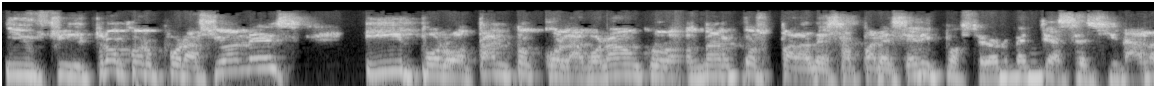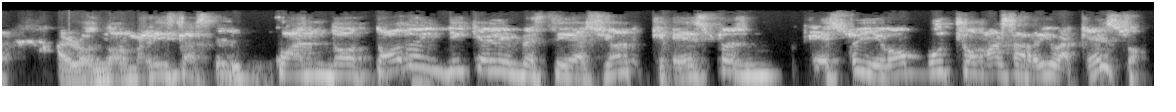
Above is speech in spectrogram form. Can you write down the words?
infiltró corporaciones y por lo tanto colaboraron con los narcos para desaparecer y posteriormente asesinar a los normalistas. Cuando todo indica en la investigación que esto es esto llegó mucho más arriba que eso.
